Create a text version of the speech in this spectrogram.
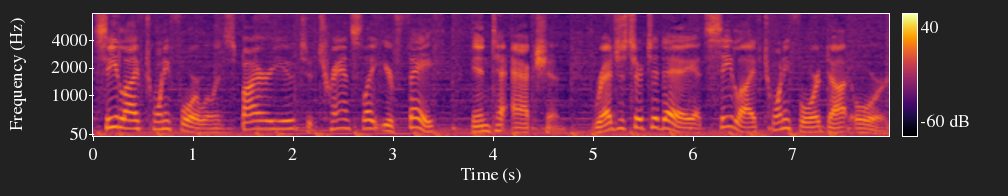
See Life 24 will inspire you to translate your faith into action. Register today at seelife24.org.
